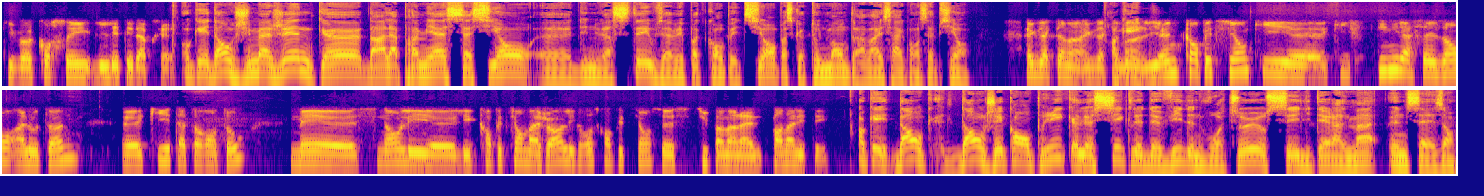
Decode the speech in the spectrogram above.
qui va courser l'été d'après. OK, donc j'imagine que dans la première session euh, d'université, vous n'avez pas de compétition parce que tout le monde travaille sur la conception. Exactement, exactement. Il y a une compétition qui, euh, qui finit la saison à l'automne, euh, qui est à Toronto. Mais euh, sinon, les, euh, les compétitions majeures, les grosses compétitions se situent pendant la, pendant l'été. OK, donc, donc j'ai compris que le cycle de vie d'une voiture, c'est littéralement une saison.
